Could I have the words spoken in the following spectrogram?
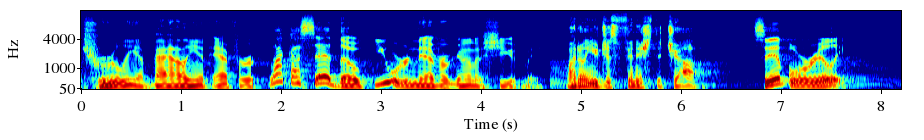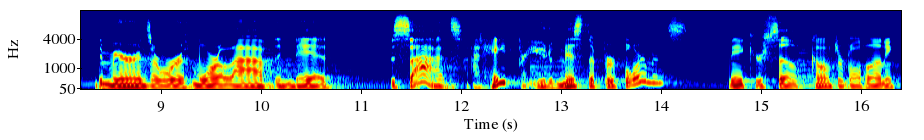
Truly a valiant effort. Like I said, though, you were never gonna shoot me. Why don't you just finish the job? Simple, really. The Mirrens are worth more alive than dead. Besides, I'd hate for you to miss the performance. Make yourself comfortable, honey.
